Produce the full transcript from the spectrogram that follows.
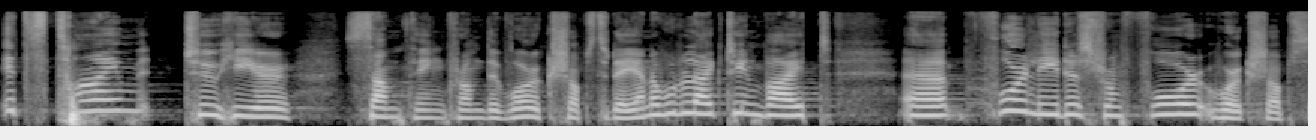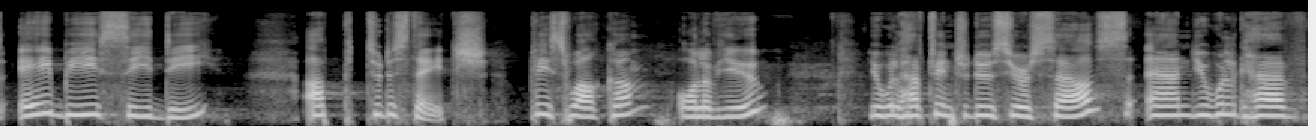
it's time to hear something from the workshops today. And I would like to invite uh, four leaders from four workshops, A, B, C, D, up to the stage. Please welcome all of you. You will have to introduce yourselves and you will have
